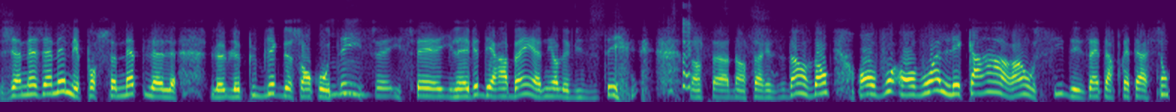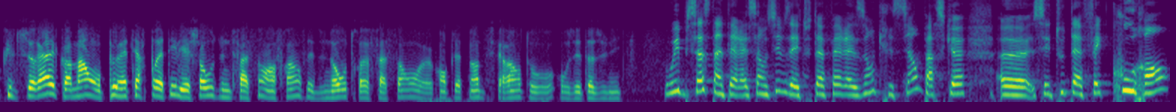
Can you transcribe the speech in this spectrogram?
Jamais, jamais. Mais pour se mettre le, le, le public de son côté, mm-hmm. il, se, il se fait, il invite des rabbins à venir le visiter dans sa, dans sa résidence. Donc, on voit, on voit l'écart hein, aussi des interprétations culturelles, comment on peut interpréter les choses d'une façon en France et d'une autre façon euh, complètement différente aux, aux États-Unis. Oui, puis ça c'est intéressant aussi. Vous avez tout à fait raison, Christian, parce que euh, c'est tout à fait courant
